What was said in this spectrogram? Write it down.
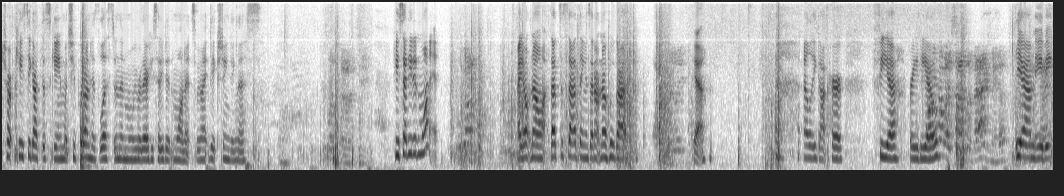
Char- Casey got this game, which he put on his list, and then when we were there, he said he didn't want it, so we might be exchanging this. He said he didn't want it. I don't know. That's the sad thing is I don't know who got. Yeah. Ellie got her Fia radio. Yeah, maybe.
